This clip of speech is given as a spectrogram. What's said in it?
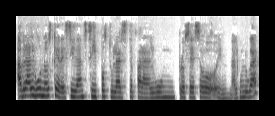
Habrá algunos que decidan sí postularse para algún proceso en algún lugar,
